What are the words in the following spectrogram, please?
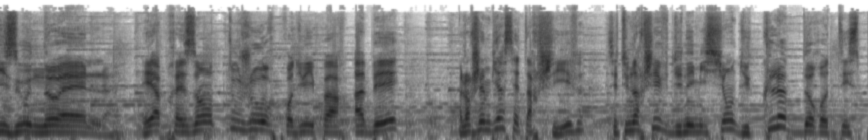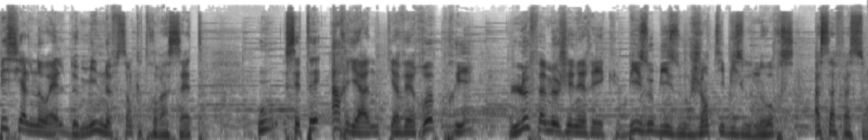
Bisous Noël Et à présent, toujours produit par AB. Alors j'aime bien cette archive, c'est une archive d'une émission du Club Dorothée spécial Noël de 1987, où c'était Ariane qui avait repris le fameux générique Bisous bisous gentil bisounours à sa façon.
